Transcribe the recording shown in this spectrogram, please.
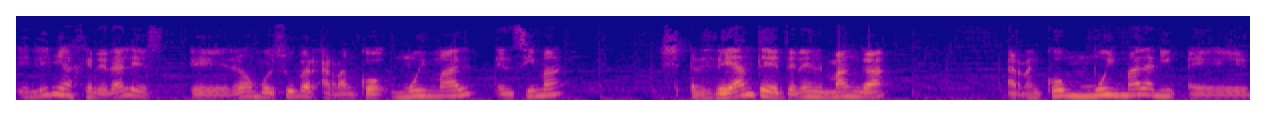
en líneas generales eh, Dragon Ball Super arrancó muy mal encima desde antes de tener el manga arrancó muy mal eh,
